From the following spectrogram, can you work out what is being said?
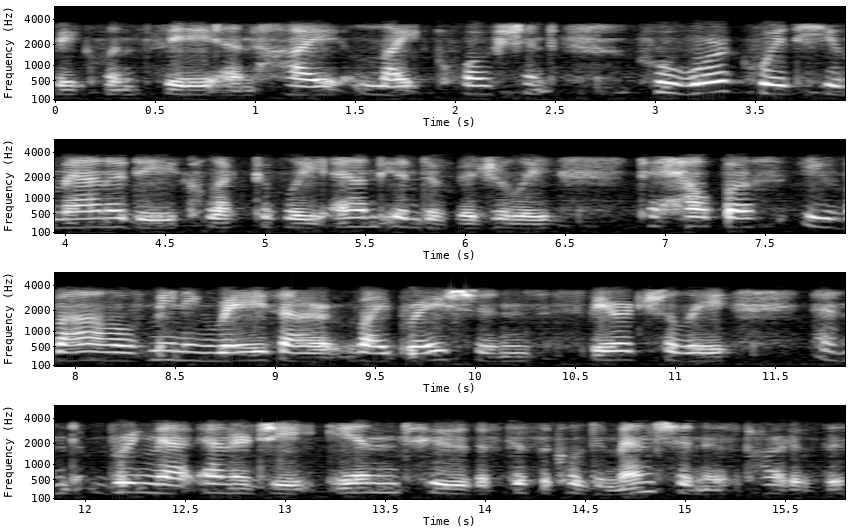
frequency and high light quotient, who work with humanity collectively and individually to help us evolve, meaning raise our vibrations spiritually and bring that energy into the physical dimension as part of this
